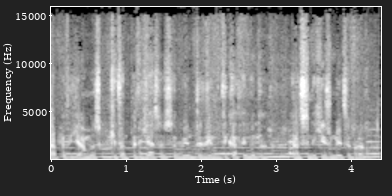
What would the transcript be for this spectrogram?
τα παιδιά μας και τα παιδιά σας, οι οποίοι είναι τα δυνητικά θύματα, αν συνεχίζουν έτσι τα πράγματα.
